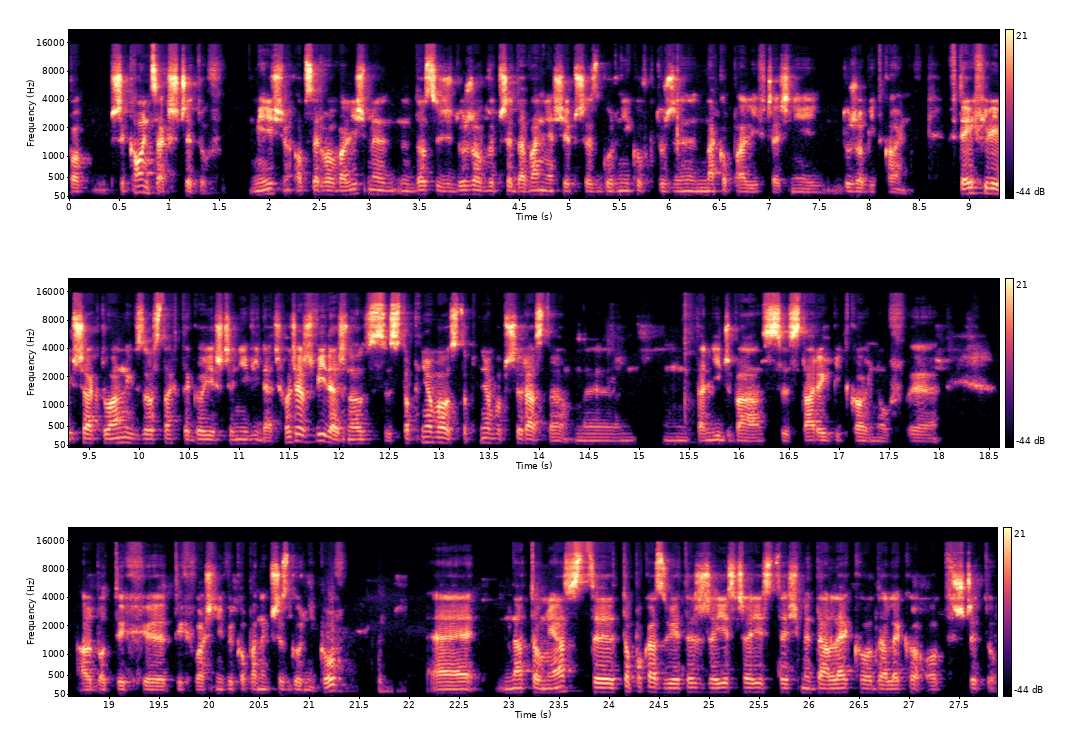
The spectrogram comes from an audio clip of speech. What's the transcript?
po, przy końcach szczytów mieliśmy, obserwowaliśmy dosyć dużo wyprzedawania się przez górników, którzy nakopali wcześniej dużo bitcoinów. W tej chwili przy aktualnych wzrostach tego jeszcze nie widać, chociaż widać, no, stopniowo, stopniowo przyrasta ta liczba z starych bitcoinów e, albo tych, tych właśnie wykopanych przez górników. E, natomiast to pokazuje też, że jeszcze jesteśmy daleko, daleko od szczytu.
